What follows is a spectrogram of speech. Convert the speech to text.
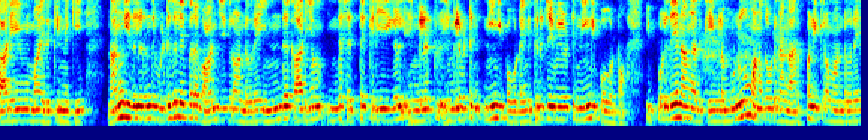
காரியமாக இருக்குது இன்னைக்கு. நாங்கள் இதிலிருந்து விடுதலை பெற வாஞ்சிக்கிறோம் ஆண்டவரே. இந்த காரியம் இந்த செத்த கிரியைகள் எங்களை எங்களை விட்டு நீங்கி போகட்டும். எங்கள் திருச்சபையை விட்டு நீங்கி போகட்டும். இப்பொழுதே நாங்கள் அதுக்கு எங்களை முழு மனதோடு நாங்கள் அர்ப்பணிக்கிறோம் ஆண்டவரே.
